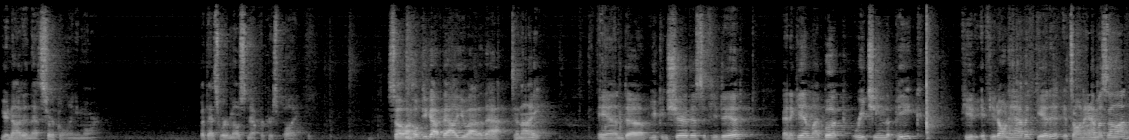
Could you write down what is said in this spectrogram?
You're not in that circle anymore. But that's where most networkers play. So I hope you got value out of that tonight. And uh, you can share this if you did. And again, my book, Reaching the Peak. If you, if you don't have it, get it. It's on Amazon.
